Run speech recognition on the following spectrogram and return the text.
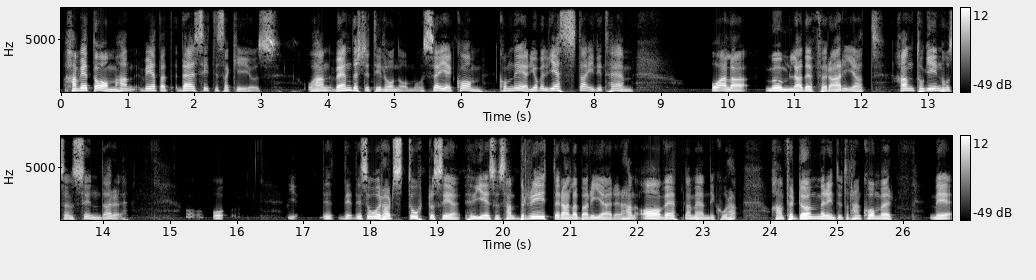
han vet om, han vet att där sitter Sackeus. Och han vänder sig till honom och säger kom, kom ner, jag vill gästa i ditt hem. Och alla mumlade förargat. Han tog in hos en syndare. Och, det, det, det, är så oerhört stort att se hur Jesus han bryter alla barriärer. Han avväpnar människor. Han, han fördömer inte utan han kommer med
